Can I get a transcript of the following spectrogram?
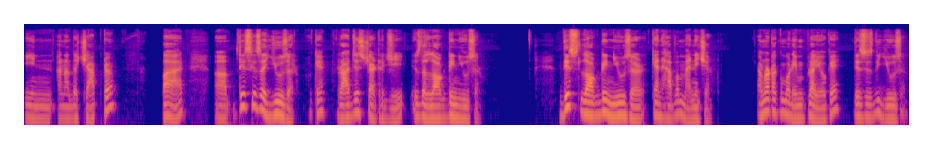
in another chapter but uh, this is a user okay? Rajesh chatterjee is the logged in user. This logged in user can have a manager. I'm not talking about employee okay? This is the user.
